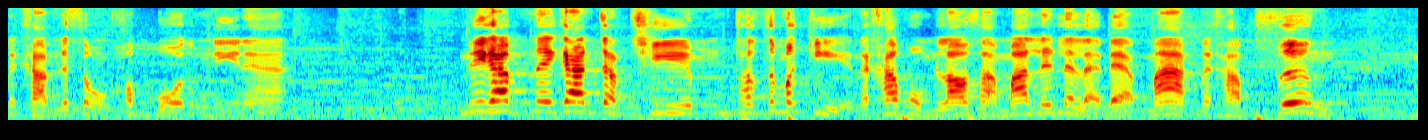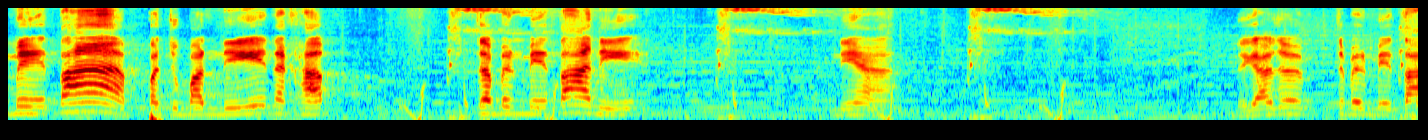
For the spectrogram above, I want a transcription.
นะครับในส่วนของคอมโบตรงนี้นะนี่ครับในการจัดทีมทัศมกินะครับผมเราสามารถเล่นหลาย ๆ แบบมากนะครับ ซึ่งเมตาปัจจุบันนี้นะครับ จะเป็นเมตานี้เนี่ยนะครับจะจะเป็นเมตา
